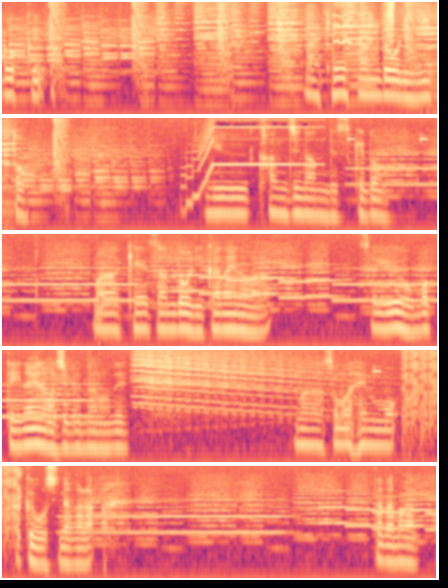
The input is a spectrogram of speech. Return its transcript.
ごくまあ計算通りにという感じなんですけどまあ計算通りいかないのはそういう運を持っていないのは自分なのでまあその辺も覚悟しながら。ただまあ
